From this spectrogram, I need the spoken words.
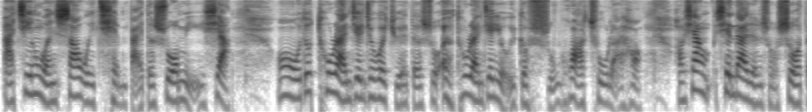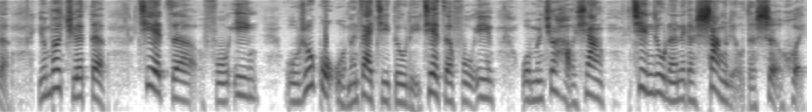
把经文稍微浅白的说明一下，哦，我就突然间就会觉得说，哎，突然间有一个俗话出来哈，好像现代人所说的，有没有觉得借着福音，我如果我们在基督里借着福音，我们就好像进入了那个上流的社会，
